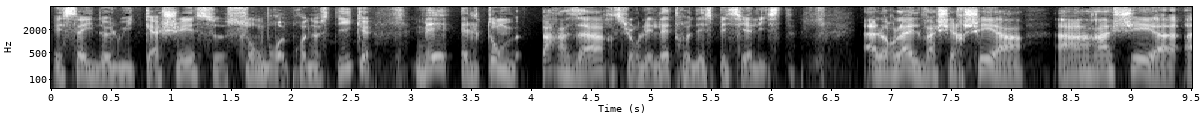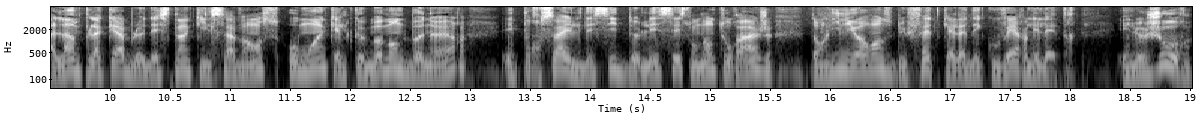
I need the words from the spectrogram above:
essaye de lui cacher ce sombre pronostic, mais elle tombe par hasard sur les lettres des spécialistes. Alors là, elle va chercher à, arracher à, à l'implacable destin qu'il s'avance au moins quelques moments de bonheur, et pour ça, elle décide de laisser son entourage dans l'ignorance du fait qu'elle a découvert les lettres. Et le jour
